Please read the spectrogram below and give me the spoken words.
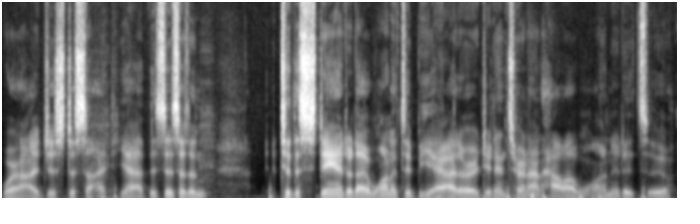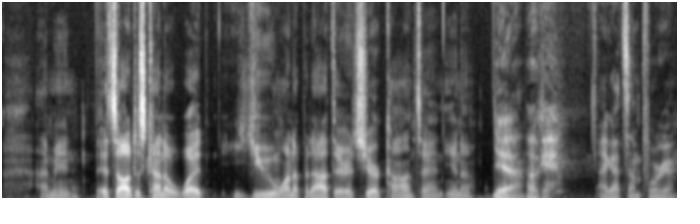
where I just decide, yeah, this isn't to the standard I wanted to be at, or it didn't turn out how I wanted it to. I mean, it's all just kind of what you want to put out there. It's your content, you know. Yeah. Okay. I got something for you.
